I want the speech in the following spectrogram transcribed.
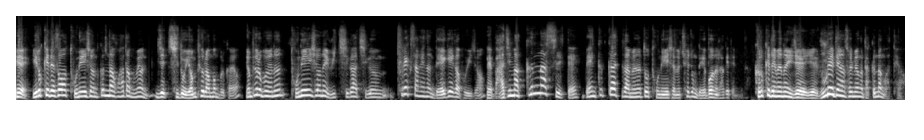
예, 이렇게 돼서 donation 끝나고 하다 보면 이제 지도 연표를 한번 볼까요? 연표를 보면은 donation의 위치가 지금 트랙상에는 4개가 보이죠. 네, 마지막 끝났을 때 맨 끝까지 가면은 또 donation을 최종 4번을 하게 됩니다. 그렇게 되면은 이제 예, 룰에 대한 설명은 다 끝난 것 같아요.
